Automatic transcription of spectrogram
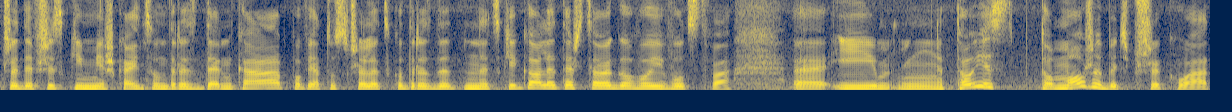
przede wszystkim mieszkańcom Drezdenka, powiatu strzelecko-drezdeckiego, ale też całego województwa. E, I mm, to jest to może być przykład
